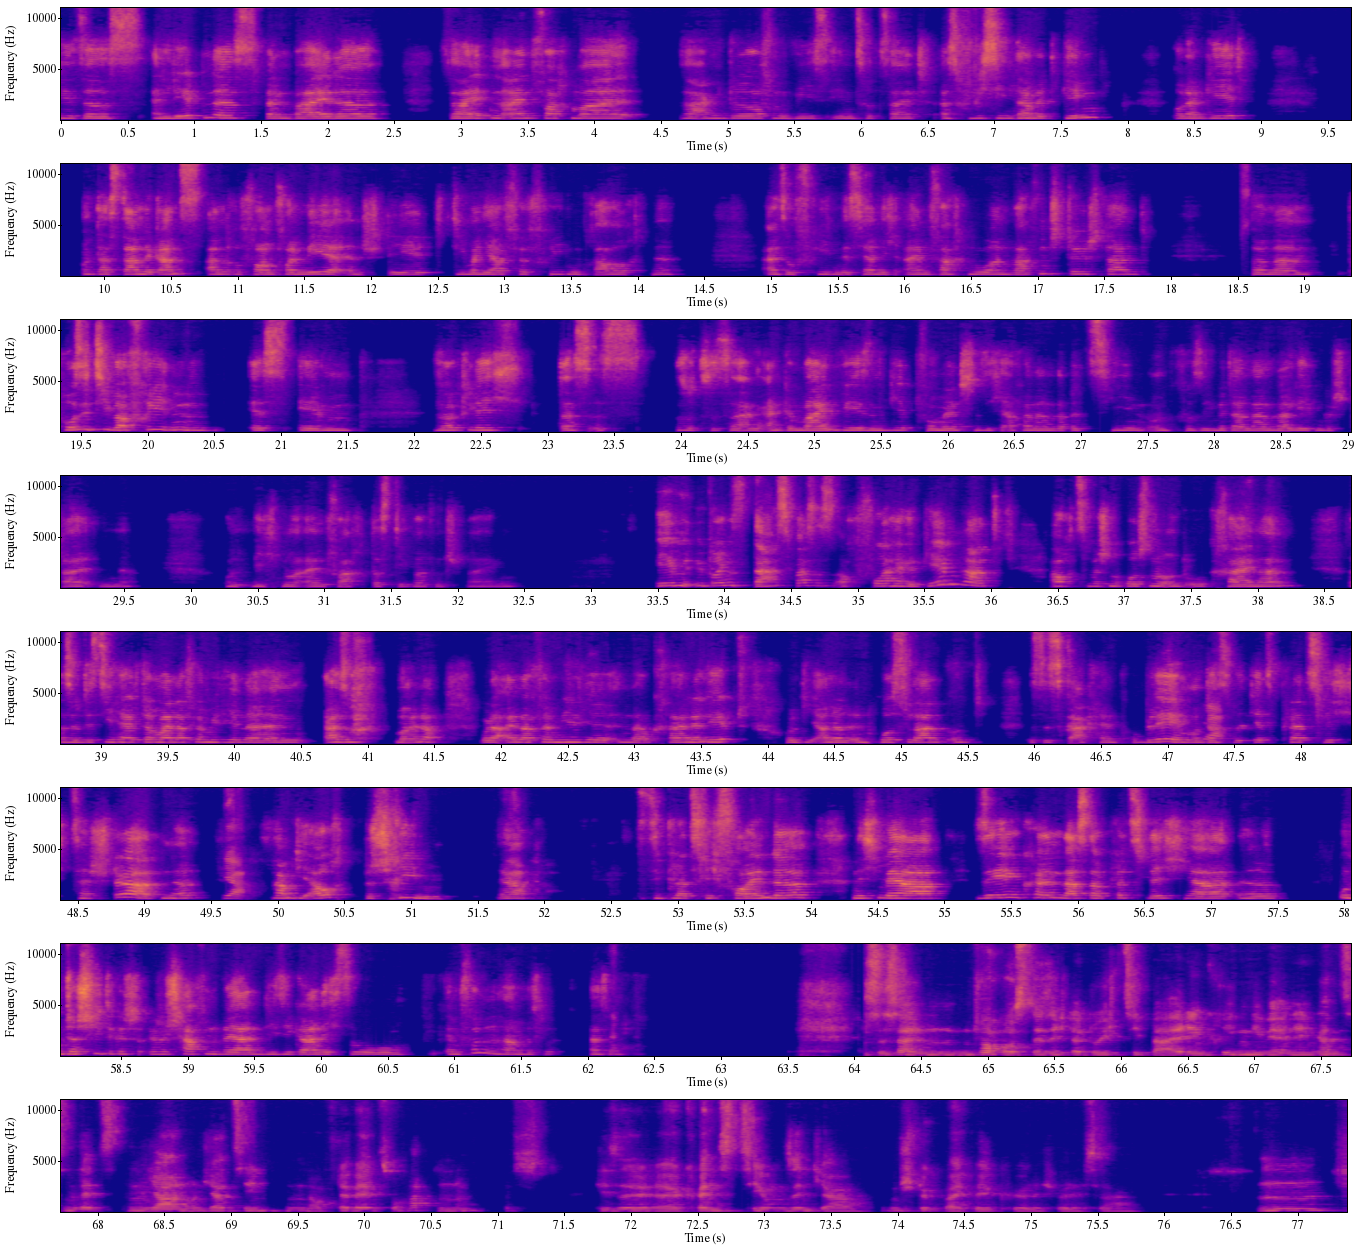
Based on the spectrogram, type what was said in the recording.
dieses Erlebnis, wenn beide Seiten einfach mal sagen dürfen, wie es ihnen zurzeit, also wie es ihnen damit ging oder geht. Und dass dann eine ganz andere Form von Nähe entsteht, die man ja für Frieden braucht. Ne? Also Frieden ist ja nicht einfach nur ein Waffenstillstand, sondern positiver Frieden ist eben wirklich, dass es sozusagen ein Gemeinwesen gibt, wo Menschen sich aufeinander beziehen und wo sie miteinander Leben gestalten. Ne? Und nicht nur einfach, dass die Waffen schweigen. Eben übrigens das, was es auch vorher gegeben hat, auch zwischen Russen und Ukrainern, also dass die Hälfte meiner Familie, in, also meiner oder einer Familie in der Ukraine lebt und die anderen in Russland und es ist gar kein Problem und ja. das wird jetzt plötzlich zerstört. Ne? Ja. Das haben die auch beschrieben. Ja? ja. Dass sie plötzlich Freunde nicht mehr sehen können, dass da plötzlich ja äh, Unterschiede geschaffen werden, die sie gar nicht so empfunden haben. Also. Es ist halt ein, Topos, der sich da durchzieht bei all den Kriegen, die wir in den ganzen letzten Jahren und Jahrzehnten auf der Welt so hatten. Ne? Das, diese äh, Grenzziehungen sind ja ein Stück weit willkürlich, würde ich sagen. Hm.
